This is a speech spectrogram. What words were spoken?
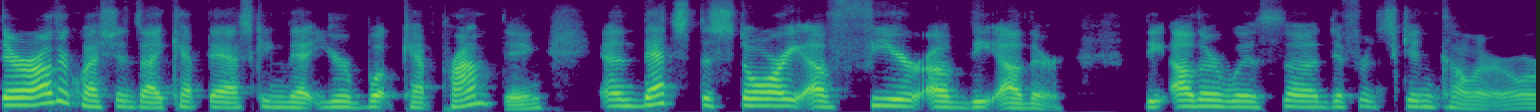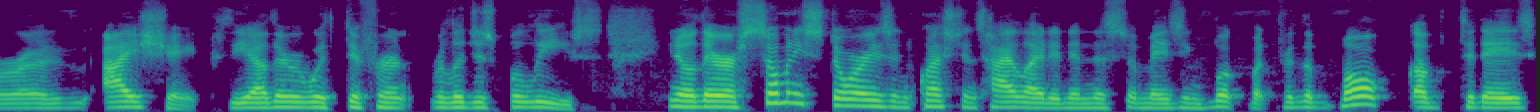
there are other questions I kept asking that your book kept prompting, and that's the story of fear of the other the other with different skin color or eye shape, the other with different religious beliefs. You know, there are so many stories and questions highlighted in this amazing book. But for the bulk of today's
